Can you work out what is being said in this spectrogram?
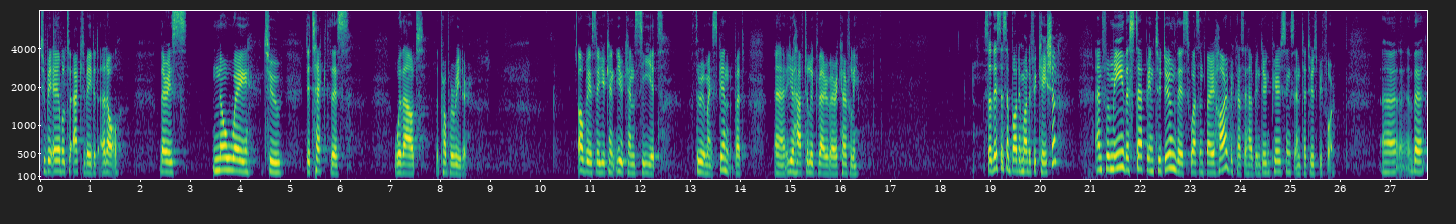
to be able to activate it at all. There is no way to detect this without the proper reader. Obviously, you can, you can see it through my skin, but uh, you have to look very, very carefully. So this is a body modification. And for me, the step into doing this wasn't very hard because I have been doing piercings and tattoos before. Uh, the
